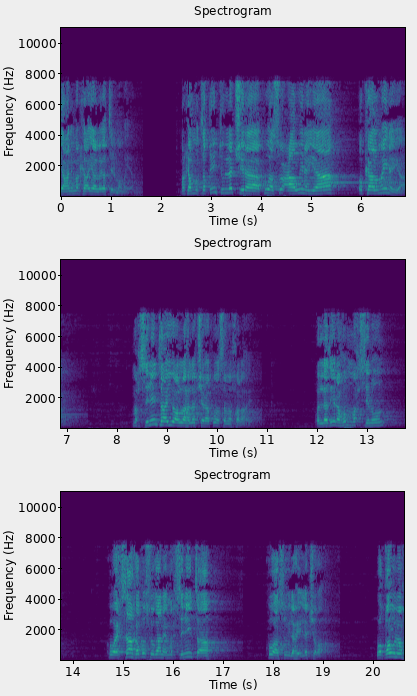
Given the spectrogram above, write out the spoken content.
yacni marka ayaa laga tilmaamaya. Marka muttaqiintuu la jiraa kuwaasuu caawinayaa oo kaalmaynaya. Muxsiniinta ayuu allah la jiraa kuwa samafalaaya waaladiina hum muxsinuun kuwa ixsaanka ku sugan ee muxsiniinta ah kuwaasuu ilaahay la jiraa wa qowluh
